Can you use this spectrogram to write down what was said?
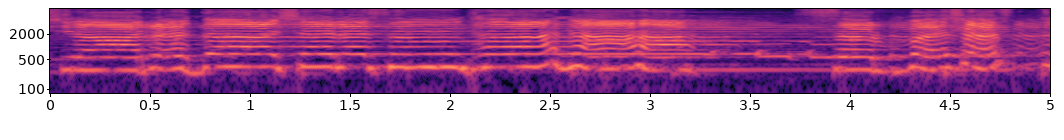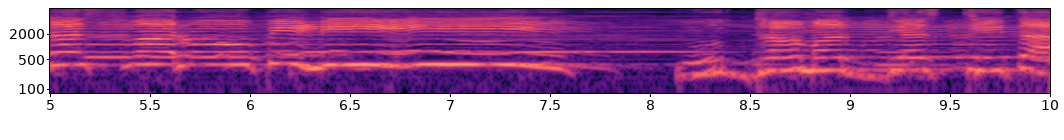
शारदा शरसन्धाना सर्वशस्त्रस्वरूपिणी युद्धमध्यस्थिता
